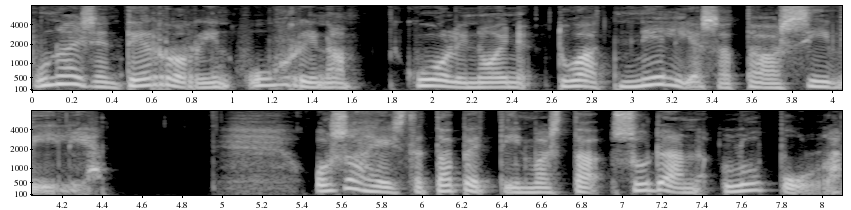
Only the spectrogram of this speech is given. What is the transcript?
Punaisen terrorin uhrina kuoli noin 1400 siviiliä. Osa heistä tapettiin vasta sodan lopulla,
